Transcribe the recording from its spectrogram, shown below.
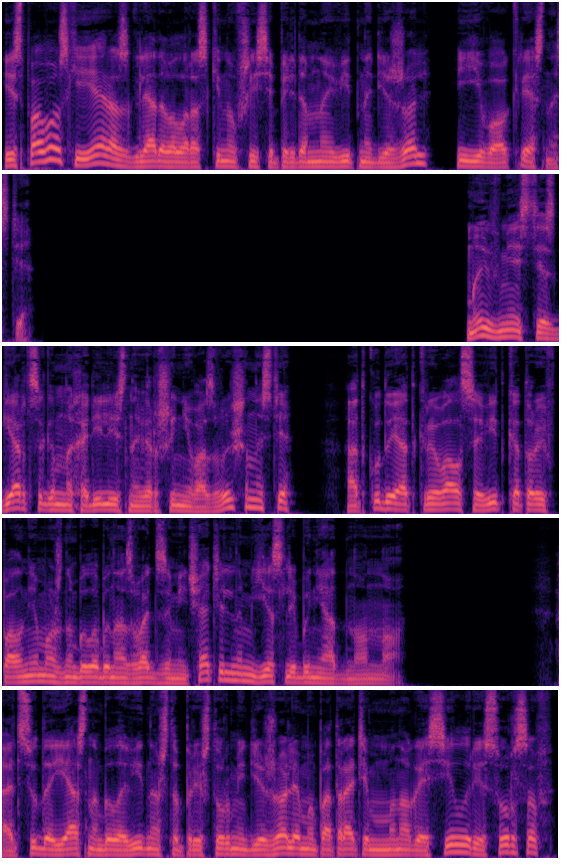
Из повозки я разглядывал раскинувшийся передо мной вид на Дижоль и его окрестности. Мы вместе с герцогом находились на вершине возвышенности, откуда и открывался вид, который вполне можно было бы назвать замечательным, если бы не одно «но». Отсюда ясно было видно, что при штурме Дижоля мы потратим много сил, ресурсов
